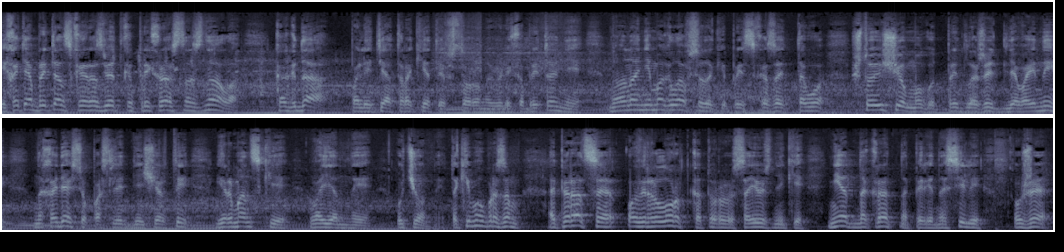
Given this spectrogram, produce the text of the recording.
И хотя британская разведка прекрасно знала, когда полетят ракеты в сторону Великобритании, но она не могла все-таки предсказать того, что еще могут предложить для войны, находясь у последней черты, германские военные ученые. Таким образом, операция «Оверлорд», которую союзники неоднократно переносили, уже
